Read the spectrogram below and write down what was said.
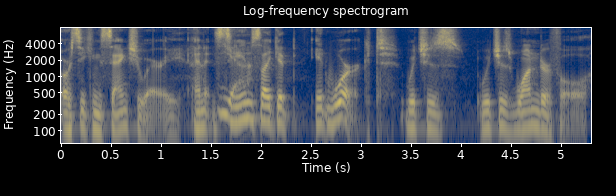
or seeking sanctuary, and it Yeah. seems like it it worked, which is which is wonderful.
